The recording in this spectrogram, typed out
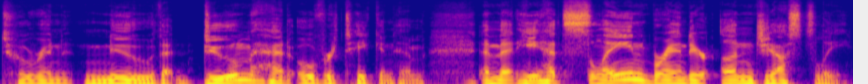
Turin knew that doom had overtaken him, and that he had slain Brandir unjustly.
